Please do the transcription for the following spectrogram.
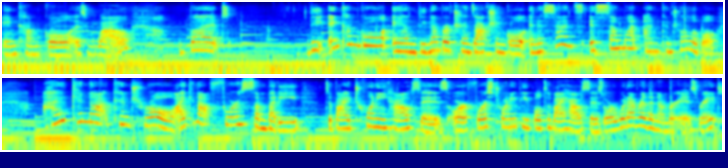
income goal as well. But the income goal and the number of transaction goal, in a sense, is somewhat uncontrollable. I cannot control, I cannot force somebody to buy 20 houses or force 20 people to buy houses or whatever the number is, right?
